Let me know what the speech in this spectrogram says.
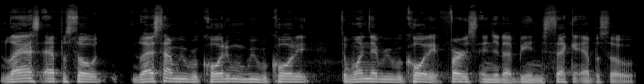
last episode, last time we recorded, when we recorded, the one that we recorded first ended up being the second episode.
